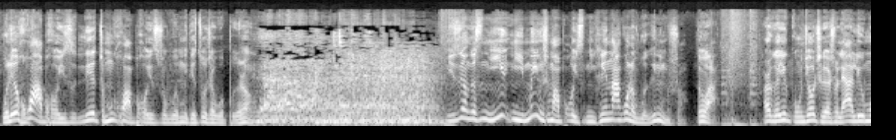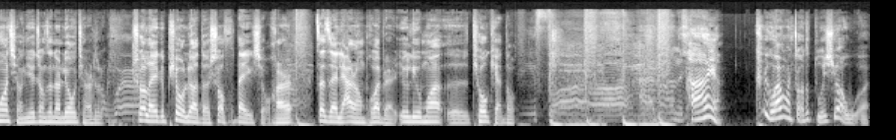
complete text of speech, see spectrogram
我连话不好意思，连这么个话不好意思说。我每天坐这我不让。你这样个是你你们有什么不好意思？你可以拿过来，我跟你们说，对吧？二哥一公交车说，俩流氓青年正在那聊天的了，上来一个漂亮的少妇带一个小孩儿，站在俩人旁边，一个流氓呃调侃道：“看呀，看这个娃娃长得多像我。”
